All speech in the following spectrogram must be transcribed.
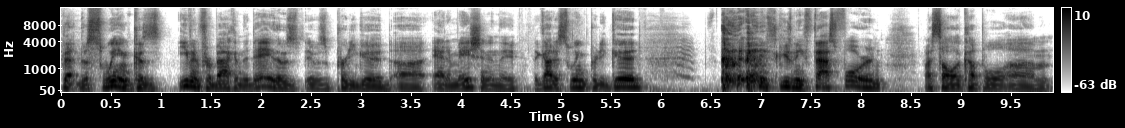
that the swing, because even for back in the day, there was it was a pretty good uh, animation, and they they got his swing pretty good. Excuse me. Fast forward, I saw a couple um,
